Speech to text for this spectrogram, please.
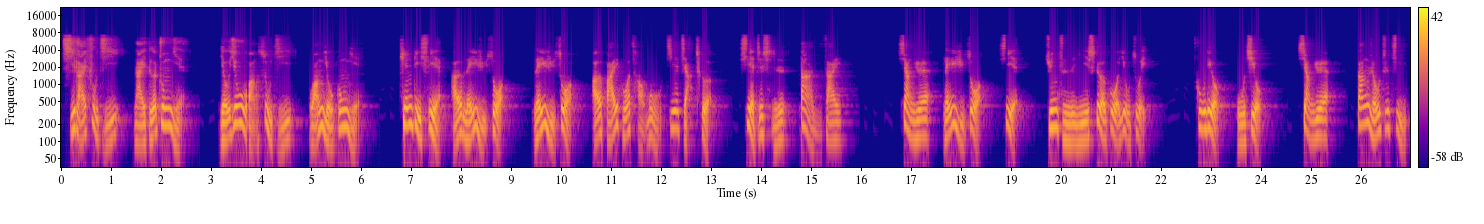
其来复吉，乃得中也。有攸往，速吉，往有功也。天地谢而雷雨作，雷雨作而百果草木皆甲彻。谢之时，大矣哉！象曰：雷雨作，谢。君子以赦过又罪。初六，无咎。象曰：刚柔之际，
